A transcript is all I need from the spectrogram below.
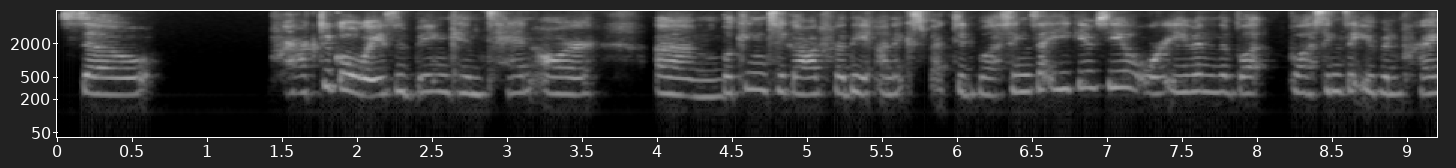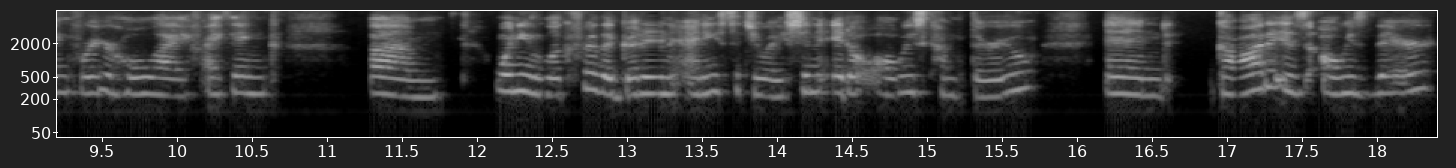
So practical ways of being content are um, looking to God for the unexpected blessings that he gives you or even the ble- blessings that you've been praying for your whole life. I think um, when you look for the good in any situation, it'll always come through and God is always there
